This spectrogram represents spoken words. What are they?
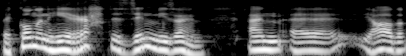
wij konden geen rechte zin meer zeggen. En uh, ja,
